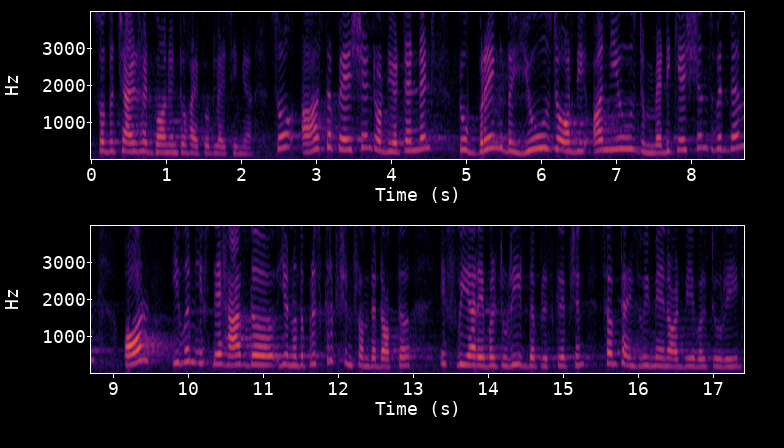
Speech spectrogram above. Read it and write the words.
So the child had gone into hypoglycemia. So ask the patient or the attendants to bring the used or the unused medications with them or even if they have the, you know, the prescription from the doctor, if we are able to read the prescription, sometimes we may not be able to read.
